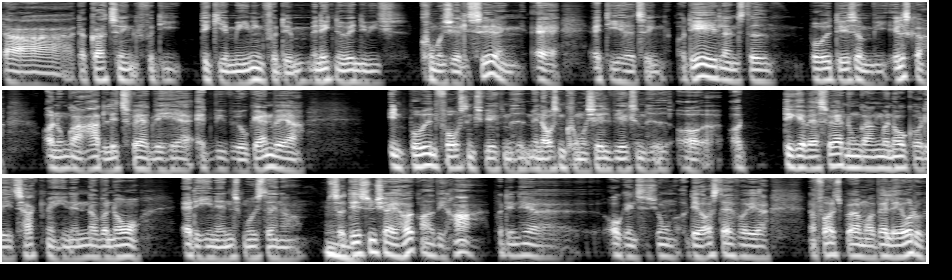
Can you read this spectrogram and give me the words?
der, der gør ting, fordi det giver mening for dem, men ikke nødvendigvis kommercialisering af, af de her ting. Og det er et eller andet sted både det, som vi elsker, og nogle gange har det lidt svært ved her, at vi vil jo gerne være en, både en forskningsvirksomhed, men også en kommersiel virksomhed. Og, og det kan være svært nogle gange, hvornår går det i takt med hinanden, og hvornår er det hinandens modstandere. Mm. Så det synes jeg i høj grad, vi har på den her organisation, og det er også derfor, jeg, når folk spørger mig, hvad laver du,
